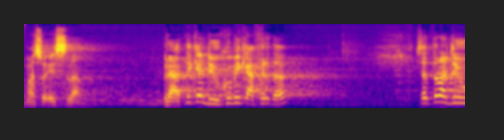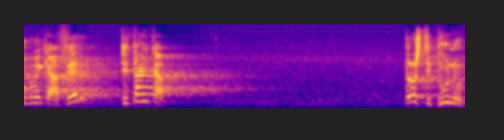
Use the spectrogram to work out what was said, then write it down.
masuk Islam. Berarti kan dihukumi kafir toh? Setelah dihukumi kafir, ditangkap. Terus dibunuh.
